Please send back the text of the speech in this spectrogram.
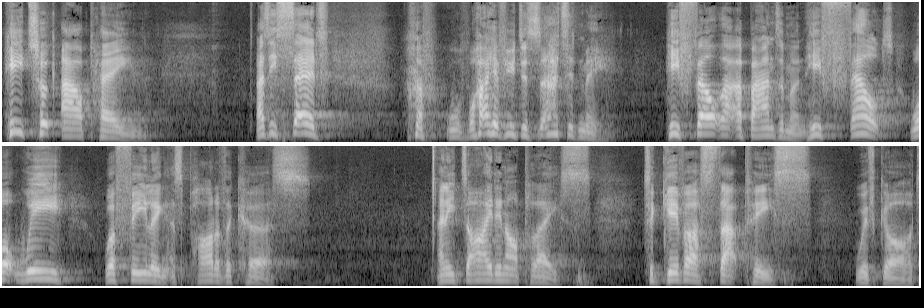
he took our pain. As he said, Why have you deserted me? He felt that abandonment. He felt what we were feeling as part of the curse. And he died in our place to give us that peace with God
